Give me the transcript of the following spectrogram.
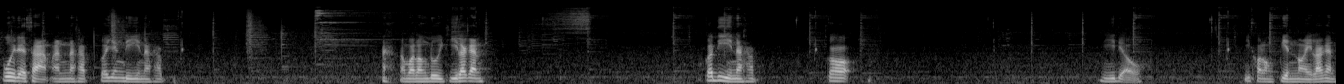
โอ้ยได้สามอันนะครับ ก็ยังดีนะครับ อะ เรามาลองดูอีกทีแล้วกัน ก็ดีนะครับ ก็ นี่เดี๋ยวพี่ขอลองเปลี่ยนหน่อยแล้วกัน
